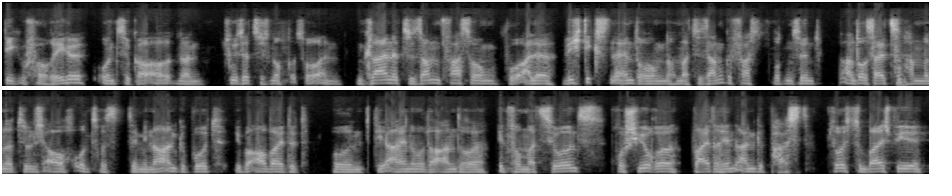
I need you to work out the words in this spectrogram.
DGUV-Regel und sogar dann zusätzlich noch so eine, eine kleine Zusammenfassung, wo alle wichtigsten Änderungen nochmal zusammengefasst worden sind. Andererseits haben wir natürlich auch unser Seminarangebot überarbeitet und die eine oder andere Informationsbroschüre weiterhin angepasst. So ist zum Beispiel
